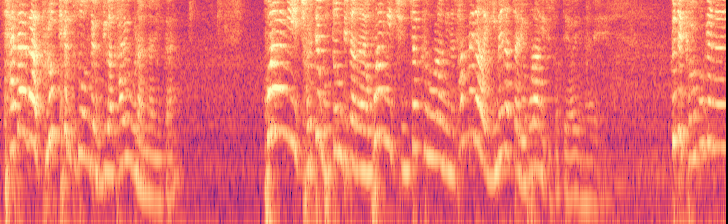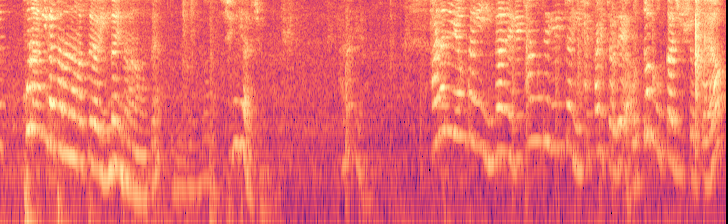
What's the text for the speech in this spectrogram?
사자가 그렇게 무서운데 우리가 사육을 한다니까요. 호랑이 절대 못 덤비잖아요. 호랑이 진짜 큰 호랑이는 3m, 2m짜리 호랑이도 있었대요 옛날에. 근데 결국에는 호랑이가 살아남았어요. 인간이 살아남았어요? 신기하죠. 하나님의 형상. 하나님의 형상이 인간에게 창세기 1장 28절에 어떤 복까지 주셨어요?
